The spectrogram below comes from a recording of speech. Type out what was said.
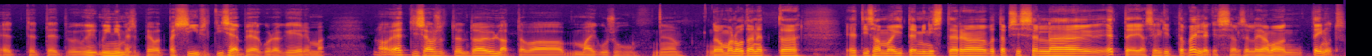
et, et, et või, või inimesed peavad passiivselt ilmselt ise peaaegu reageerima, no jättis ausalt öelda üllatava maigu suhu, jah. no ma loodan, et et Isamaa IT-minister võtab siis selle ette ja selgitab välja, kes seal selle jama on teinud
